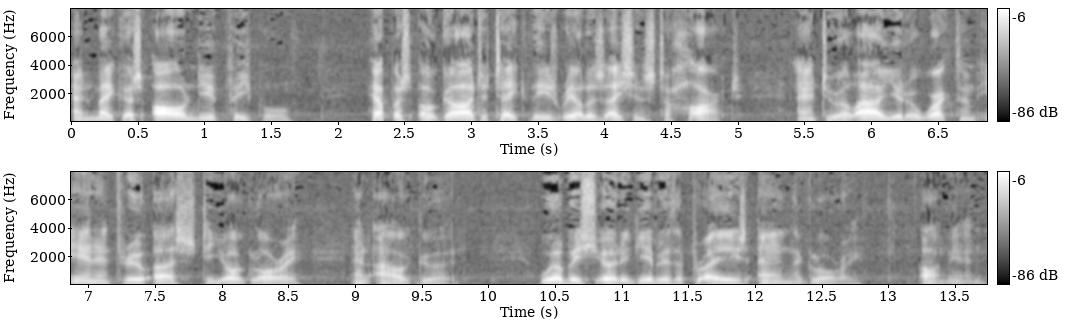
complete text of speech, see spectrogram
and make us all new people. Help us, O oh God, to take these realizations to heart and to allow you to work them in and through us to your glory and our good. We'll be sure to give you the praise and the glory. Amen.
